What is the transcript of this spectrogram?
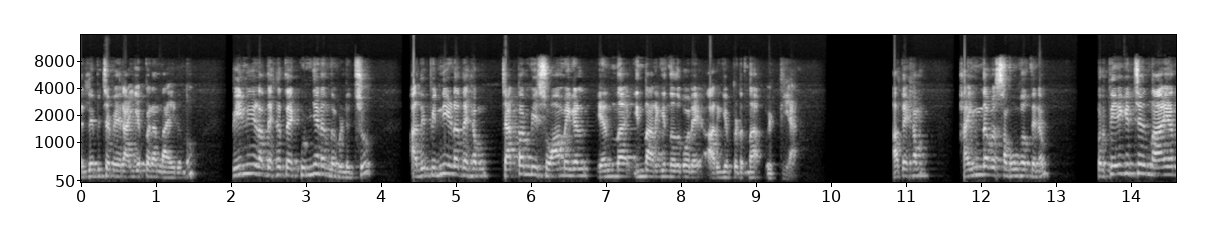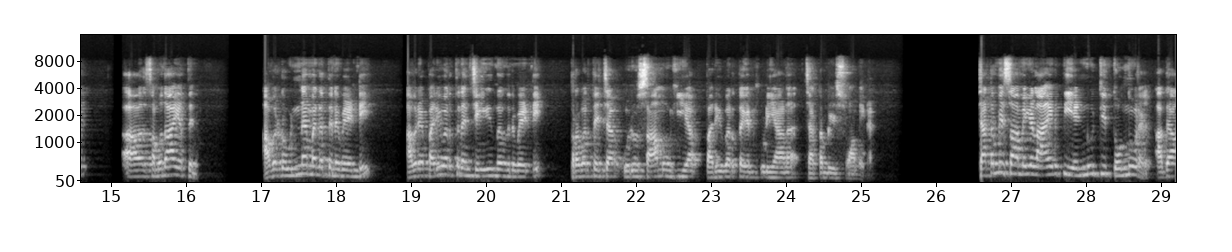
ലഭിച്ച പേര് അയ്യപ്പൻ എന്നായിരുന്നു. പിന്നീട് അദ്ദേഹത്തെ കുഞ്ഞൻ എന്ന് വിളിച്ചു. അത് പിന്നീട് അദ്ദേഹം ചട്ടമ്പി സ്വാമികൾ എന്ന് ഇന്ന് അറിയുന്നത് പോലെ അറിയപ്പെടുന്ന വ്യക്തിയാണ്. അദ്ദേഹം ഹൈന്ദവ സമൂഹത്തിനും പ്രത്യേകിച്ച് നായർ സമുദായത്തിനും അവരുടെ ഉന്നമനത്തിന് വേണ്ടി അവരെ പരിവർത്തനം ചെയ്യുന്നതിന് വേണ്ടി പ്രവർത്തിച്ച ഒരു സാമൂഹിക പരിവർത്തകൻ കൂടിയാണ് ചട്ടമ്പി സ്വാമികൾ. ചട്ടമ്പി സ്വാമികൾ ആയിരത്തി എണ്ണൂറ്റി തൊണ്ണൂറിൽ അതാ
